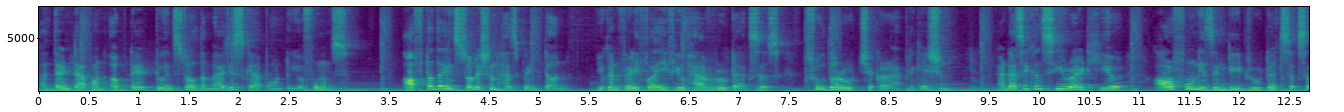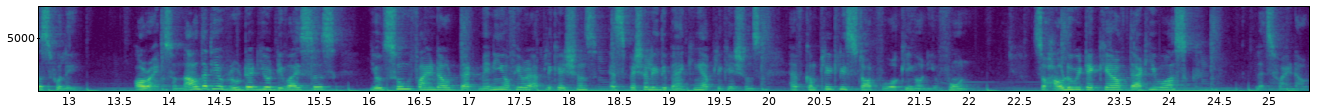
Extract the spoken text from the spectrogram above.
and then tap on update to install the Magisk app onto your phones. After the installation has been done, you can verify if you have root access through the root checker application. And as you can see right here, our phone is indeed rooted successfully. Alright, so now that you've rooted your devices, you'll soon find out that many of your applications, especially the banking applications, have completely stopped working on your phone. So how do we take care of that you ask? Let's find out.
